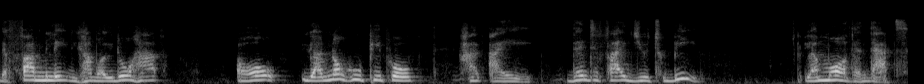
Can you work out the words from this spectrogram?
the family you have or you don't have, or you are not who people have identified you to be. You are more than that.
